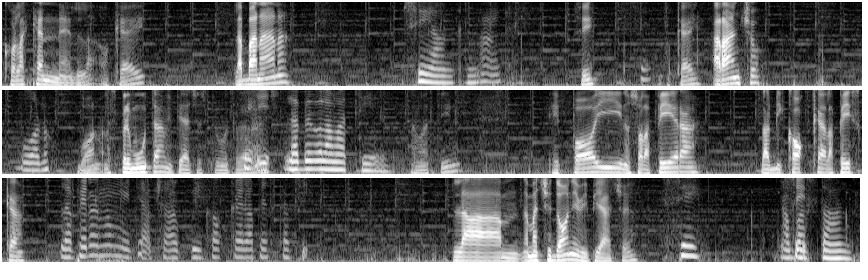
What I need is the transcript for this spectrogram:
Con la cannella, ok. La banana? Sì, anche. Anche. Sì? Sì. Ok. Arancio? Buono. Buono. La spremuta? Mi piace la spremuta Sì. La bevo la mattina. La mattina. E poi, non so, la pera? L'albicocca? La pesca? La pera non mi piace, la bicocca e la pesca sì. La, la macedonia vi piace? Sì. Sì. Abbastanza.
